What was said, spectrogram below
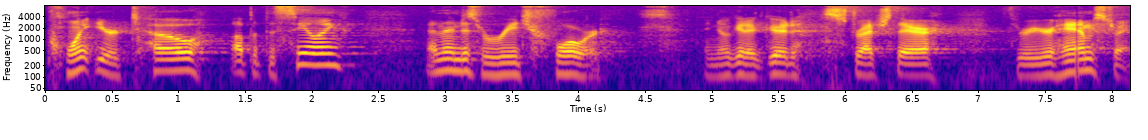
point your toe up at the ceiling, and then just reach forward. And you'll get a good stretch there through your hamstring.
